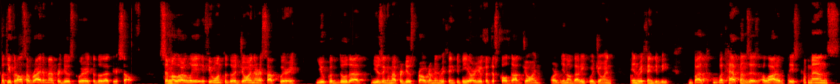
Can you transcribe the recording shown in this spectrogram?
But you could also write a MapReduce query to do that yourself. Similarly, if you want to do a join or a subquery, you could do that using a MapReduce program in RethinkDB, or you could just call dot .join or, you know, dot .equijoin in RethinkDB. But what happens is a lot of these commands,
